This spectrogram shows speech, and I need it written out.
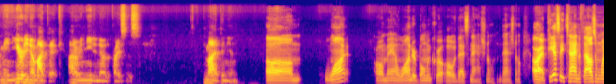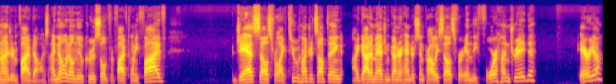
I mean, you already know my pick. I don't even need to know the prices, in my opinion. Um, want Oh man, Wander Bowman Crow. Oh, that's national. National. All right, PSA 10, $1,105. I know an Oneil Cruz sold for 525 Jazz sells for like 200 something. I got to imagine Gunnar Henderson probably sells for in the 400 area.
